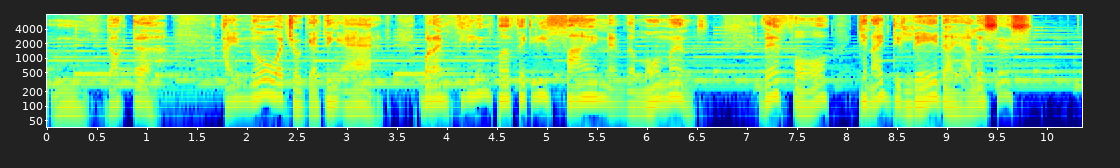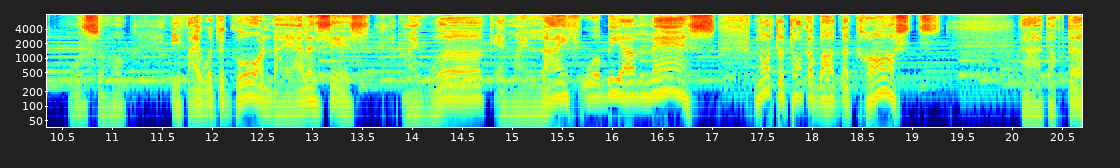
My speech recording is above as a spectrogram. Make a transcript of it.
Mm, doctor, I know what you're getting at, but I'm feeling perfectly fine at the moment. Therefore, can I delay dialysis? Also, if I were to go on dialysis, my work and my life will be a mess, not to talk about the costs. Ah, doctor,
